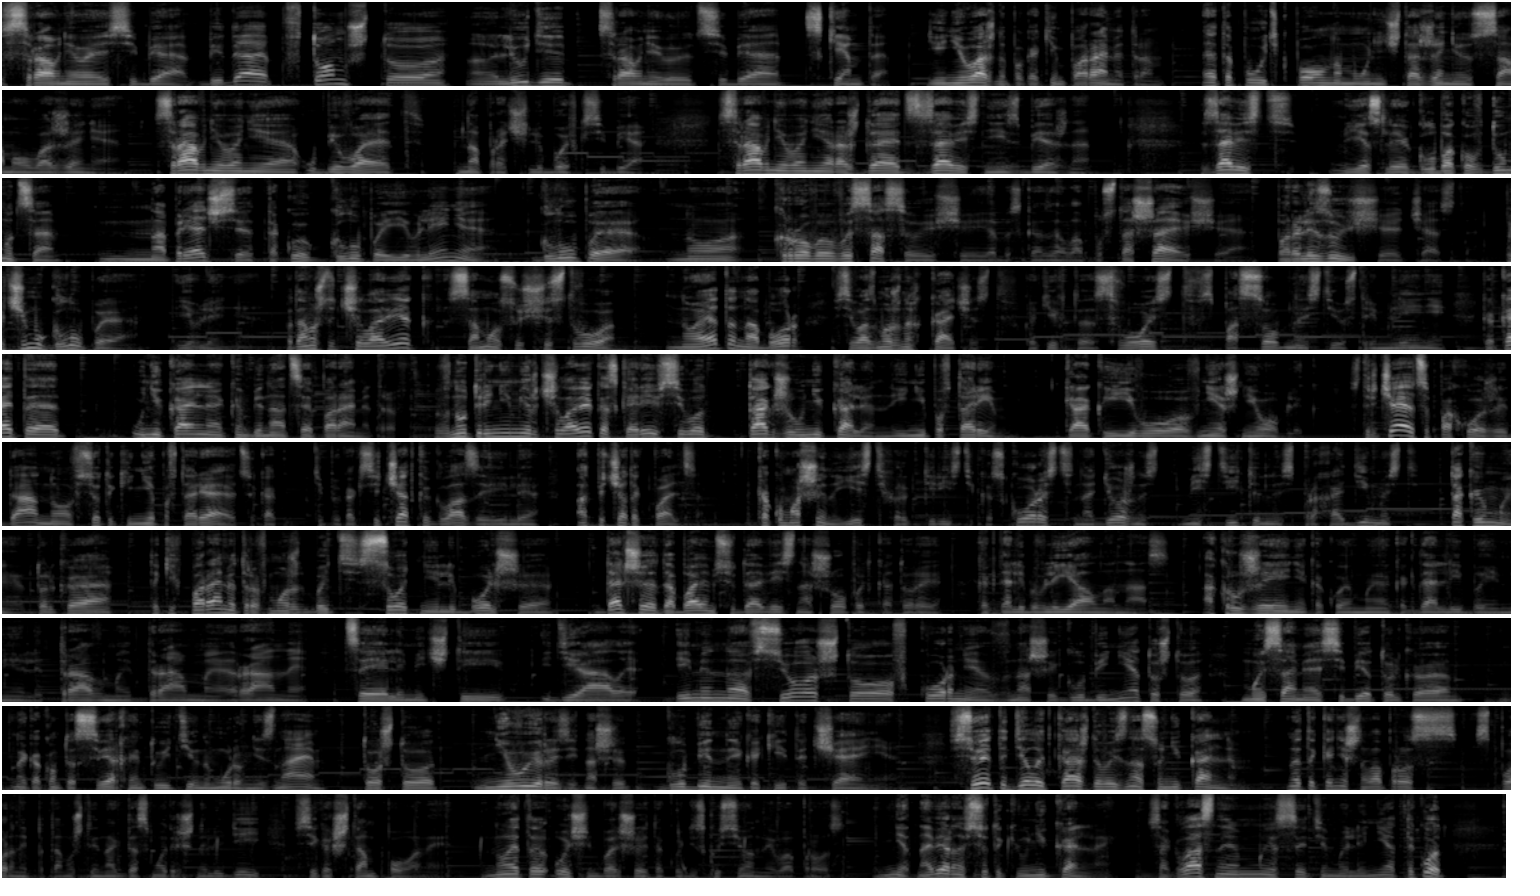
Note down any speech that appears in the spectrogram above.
сравнивая себя. Беда в том, что э, люди сравнивают себя с кем-то. И неважно по каким параметрам. Это путь к полному уничтожению самоуважения. Сравнивание убивает напрочь любовь к себе. Сравнивание рождает зависть неизбежно. Зависть, если глубоко вдуматься, напрячься, такое глупое явление, глупое, но крововысасывающее, я бы сказал, опустошающее, парализующее часто. Почему глупое явление? Потому что человек — само существо, но это набор всевозможных качеств, каких-то свойств, способностей, устремлений, какая-то уникальная комбинация параметров. Внутренний мир человека, скорее всего, также уникален и неповторим, как и его внешний облик. Встречаются похожие, да, но все-таки не повторяются, как, типа, как сетчатка глаза или отпечаток пальца. Как у машины есть характеристика скорость, надежность, вместительность, проходимость. Так и мы, только таких параметров может быть сотни или больше. Дальше добавим сюда весь наш опыт, который когда-либо влиял на нас. Окружение, какое мы когда-либо имели. Травмы, драмы, раны, цели, мечты, идеалы. Именно все, что в корне, в нашей глубине, то, что мы сами о себе только на каком-то сверхинтуитивном уровне знаем, то, что не выразить, наши глубинные какие-то чаяния. Все это делает каждого из нас уникальным. Но это, конечно, вопрос спорный, потому что иногда смотришь на людей, все как штампованные. Но это очень большой такой дискуссионный вопрос. Нет, наверное, все-таки уникальный. Согласны мы с этим или нет? Так вот,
